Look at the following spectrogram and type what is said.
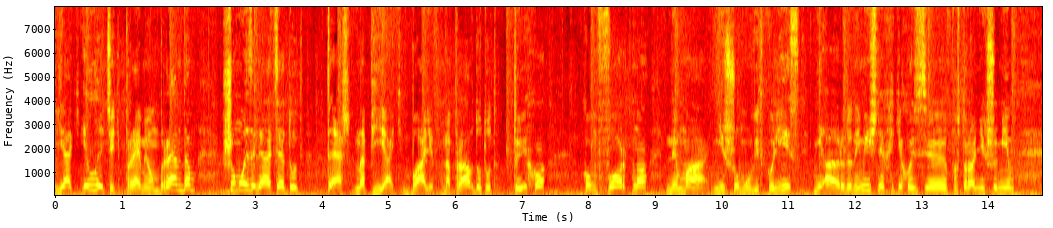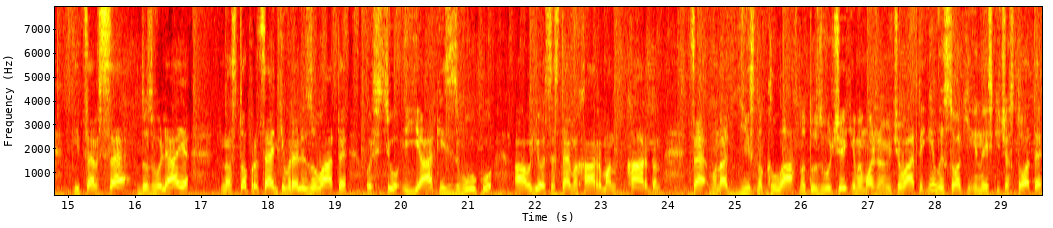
Як і личить преміум брендам, шумоізоляція тут теж на 5 балів. Направду тут тихо, комфортно, нема ні шуму від коліс, ні аеродинамічних якихось е, посторонніх шумів. І це все дозволяє на 100% реалізувати ось цю якість звуку аудіосистеми Harman Kardon. Це вона дійсно класно тут звучить, і ми можемо відчувати і високі, і низькі частоти.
